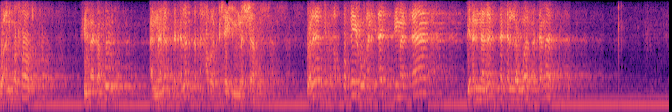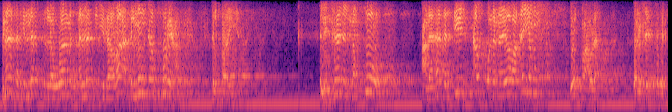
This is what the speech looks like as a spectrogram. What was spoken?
وأنت صادق فيما تقول أن نفسك لم تتحرك بشيء من الشهوة ولكن أستطيع أن أجزم الآن بأن نفسك اللوامة ماتت. ماتت النفس اللوامة التي إذا رأت المنكر فرعت تلقائيا. الإنسان المقصور على هذا الدين أول ما يرى أي منكر يقرع له ويحس به.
